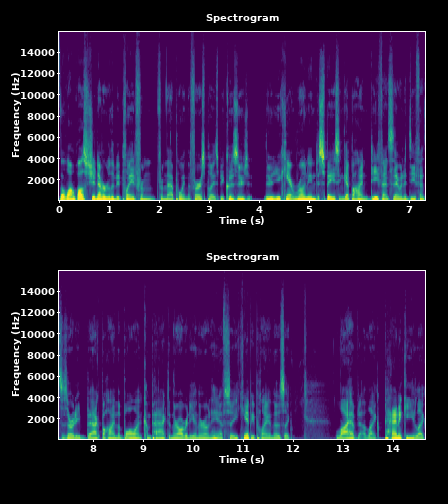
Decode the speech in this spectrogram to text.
the long balls should never really be played from from that point in the first place because there's there, you can't run into space and get behind defense there when the defense is already back behind the ball and compact and they're already in their own half. So you can't be playing those like live like panicky like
